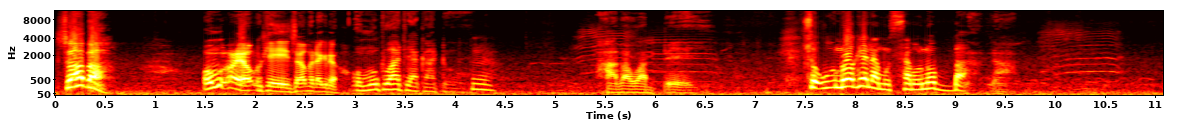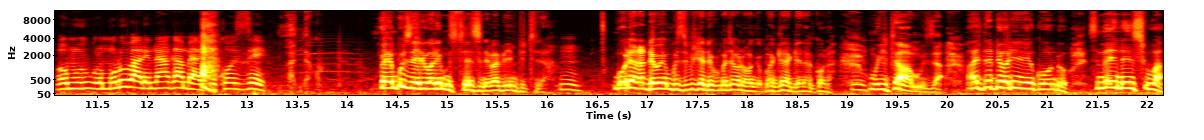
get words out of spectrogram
swaba tagira omuntu atya kato aba wa bbeeyi. So n'ogenda mu ssabo n'obba omulubale n'agamba akikoze ajja kudda bwembuzi eri wali mu sitensi ne babimpitira. Mm. bwoli ataddewo embuzi bukyadde ku maca bankera genda kola. Muyitaamuza atadde wali n'enkondo simanyi n'ensuwa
